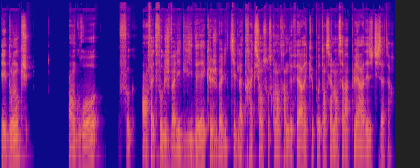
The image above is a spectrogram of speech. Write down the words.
Et donc en gros faut, en fait, faut que je valide l'idée, que je valide qu'il y ait de l'attraction sur ce qu'on est en train de faire et que potentiellement ça va plaire à des utilisateurs.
